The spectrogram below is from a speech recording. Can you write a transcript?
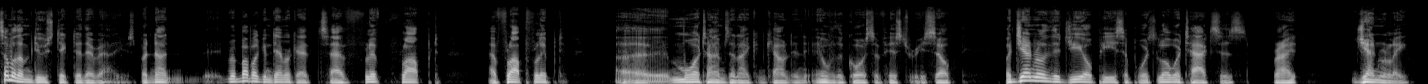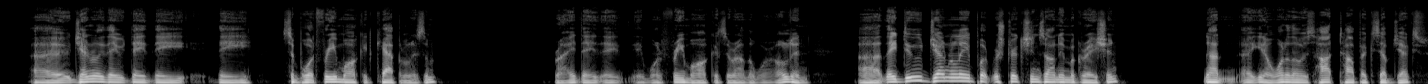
some of them do stick to their values, but not Republican Democrats have flip flopped, have flop flipped uh, more times than I can count in, over the course of history. So, but generally, the GOP supports lower taxes, right? Generally, uh, generally they they they they support free market capitalism, right? They they they want free markets around the world, and uh, they do generally put restrictions on immigration. Not uh, you know one of those hot topic subjects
